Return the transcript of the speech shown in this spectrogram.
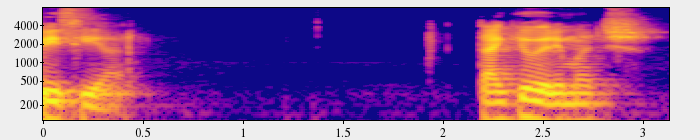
PCR. Thank you very much.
